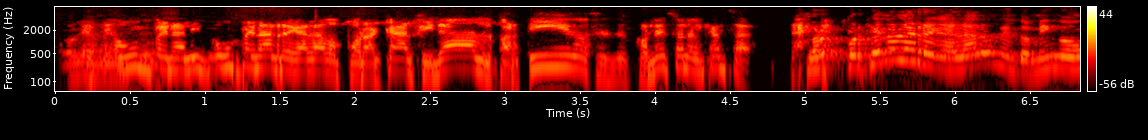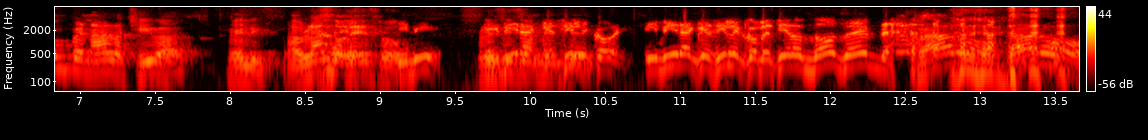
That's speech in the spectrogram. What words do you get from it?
obviamente. Un, penalito, un penal regalado por acá al final del partido, con eso le alcanza. ¿Por, por qué no le regalaron el domingo un penal a Chivas, Félix? Hablando de eso. Y, mi- y mira que sí le, co- y mira que sí le cometieron dos, ¿eh? Claro, claro.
